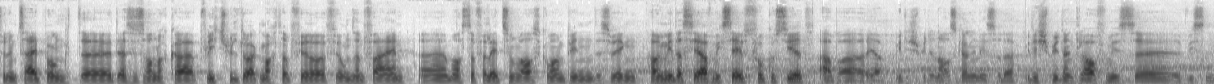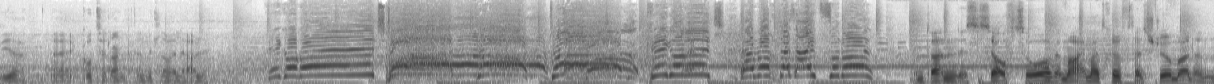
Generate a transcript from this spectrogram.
zu dem Zeitpunkt äh, der Saison noch kein Pflichtspieltor gemacht habe für, für unseren Verein, ähm, aus der Verletzung rausgekommen bin. Deswegen habe ich mich da sehr auf mich selbst fokussiert. Aber ja, wie das Spiel dann ausgegangen ist oder wie das Spiel dann gelaufen ist, äh, wissen wir äh, Gott sei Dank dann mittlerweile alle. Gregoritsch! Tor! Tor! Tor! Gregoritsch! Er macht das 1 zu 0! Und dann ist es ja oft so, wenn man einmal trifft als Stürmer, dann,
